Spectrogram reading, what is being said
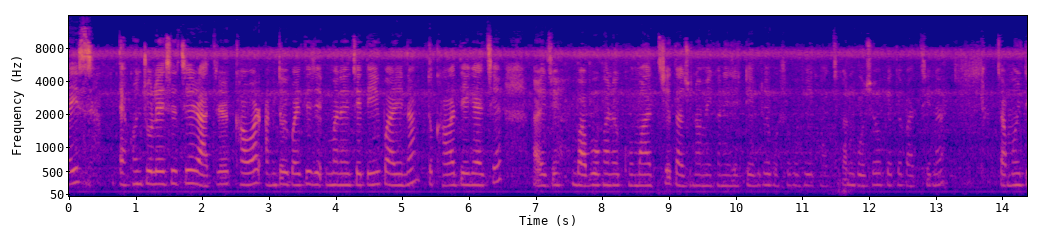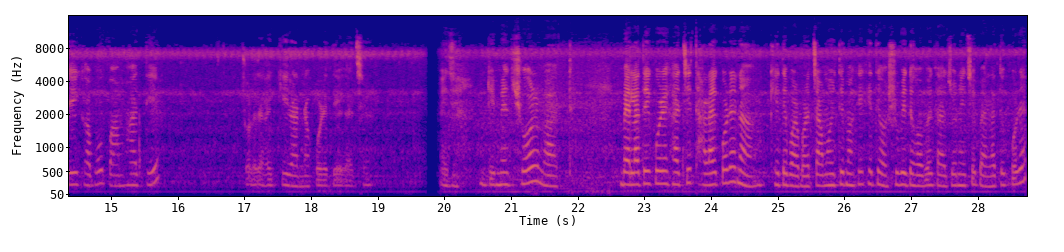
গাইস এখন চলে এসেছে রাত্রের খাওয়ার। আমি তো ওই বাড়িতে মানে যেতেই পারি না, তো খাওয়ার দিয়ে গেছে। আর এই যে বাবু ওখানে ঘুমাচ্ছে, তার জন্য আমি এখানে যে টেবিলে বসে বসেই খাচ্ছি, কারণ বসেও খেতে পাচ্ছি না। চামচ দিয়েই খাব, বাম হাত দিয়ে। চলে দেখাই কি রান্না করে দিয়ে গেছে। এই যে ডিমের ঝোল, ভাত। বেলাতে করে খাচ্ছি, থালায় করে না, খেতে পারব না। চামচ দিয়ে মাকে খেতে অসুবিধা হবে, তার জন্য এই যে বেলাতে করে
